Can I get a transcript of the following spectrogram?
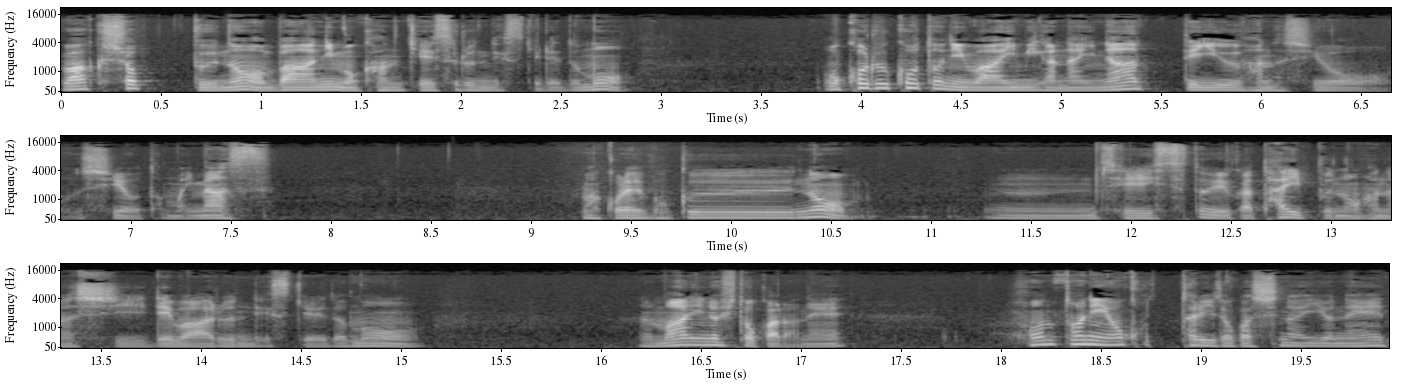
ー、ワークショップの場にも関係するんですけれども怒ることには意味がないなっていう話をしようと思います。まあ、これ僕のうん性質というかタイプの話ではあるんですけれども周りの人からね本当に怒ったりとかしないよねっ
